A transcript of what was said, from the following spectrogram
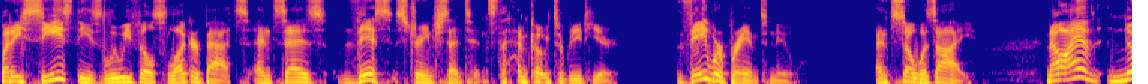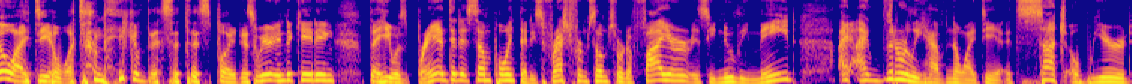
But he sees these Louisville slugger bats and says this strange sentence that I'm going to read here. They were brand new, and so was I. Now, I have no idea what to make of this at this point. Is Weer indicating that he was branded at some point, that he's fresh from some sort of fire? Is he newly made? I, I literally have no idea. It's such a weird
